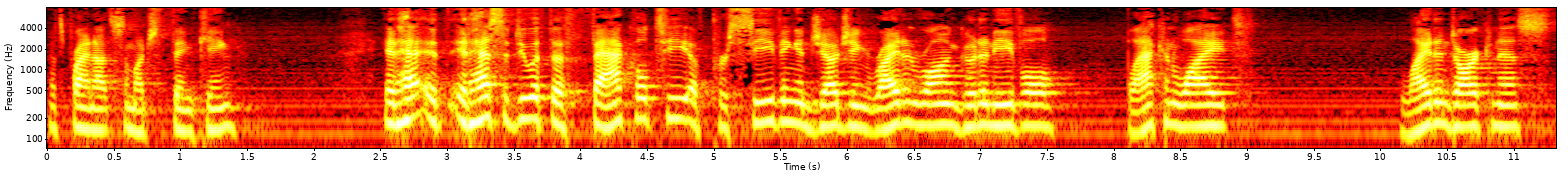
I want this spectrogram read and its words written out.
That's probably not so much thinking. It, ha- it, it has to do with the faculty of perceiving and judging right and wrong, good and evil, black and white, light and darkness.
